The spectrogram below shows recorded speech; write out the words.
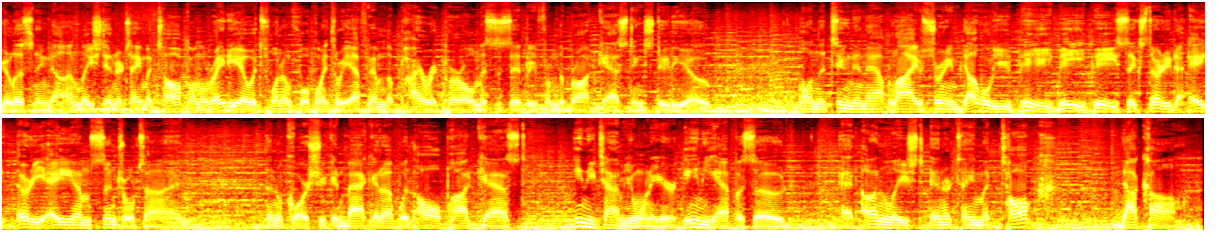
You're listening to Unleashed Entertainment Talk on the radio. It's 104.3 FM, the Pirate Pearl, Mississippi, from the broadcasting studio. On the TuneIn app live stream, WPBP, 6:30 to 8:30 a.m. Central Time. Then, of course, you can back it up with all podcasts anytime you want to hear any episode at UnleashedEntertainmentTalk.com.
